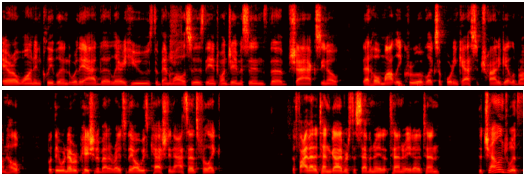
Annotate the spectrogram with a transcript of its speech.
era one in Cleveland, where they add the Larry Hughes, the Ben Wallaces, the Antawn Jamisons, the Shaqs, you know, that whole motley crew of like supporting cast to try to get LeBron help. But they were never patient about it, right? So they always cashed in assets for like the five out of ten guy versus the seven or eight out of ten or eight out of ten. The challenge with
